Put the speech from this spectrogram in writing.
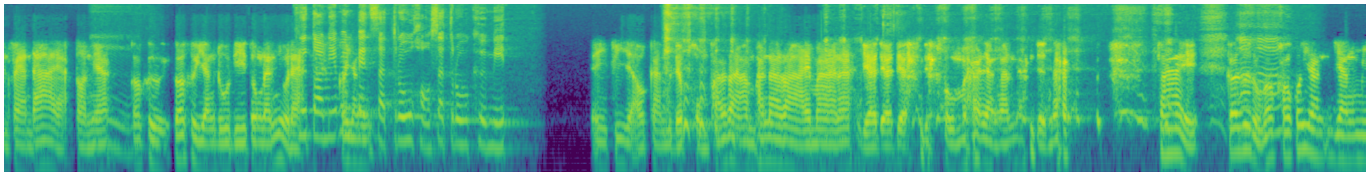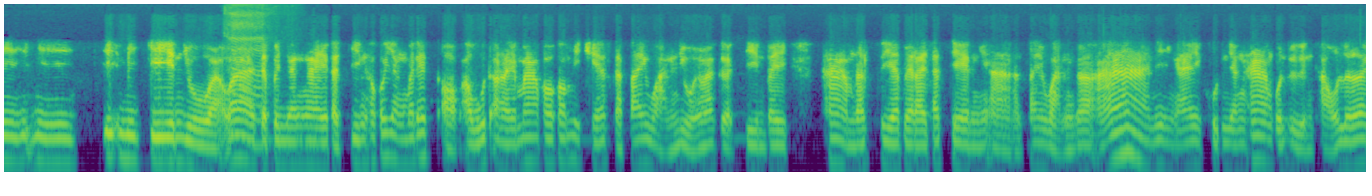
นแฟนได้อะตอนเนี้ยอืมก็คือก็คือยังดูดีตรงนั้นอยู่นะคือตอนนี้ก็มันยังเป็นศัตรูของศัตรูคือมิตรไอยพี่อย่าเอากันเดี๋ยวผมพระรามพระนารายณ์มานะเดี๋ยวเดี๋ยวเดี๋ยวเดี๋ยวผมมาอย่างนั้นนะเดี๋ยวนะใช่ ก็สรุปว่าอ่าฮะเขาก็ยังยังมีมี มีจีนอยู่อะว่าค่ะจะเป็นยังไงแต่จีนเขาก็ยังไม่ได้ออกอาวุธอะไรมากเพราะเขามีเคสกับไต้หวันอยู่ใช่ไหมเกิดจีนไปห้ามรัสเซียไปอะไรชัดเจนอย่างนี้อ่าไต้หวันก็อ่านี่ไง คุณยังห้ามคนอื่นเขาเลย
